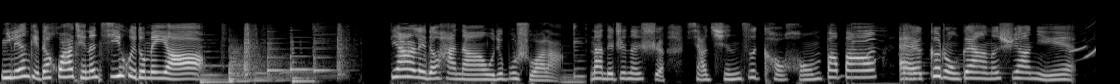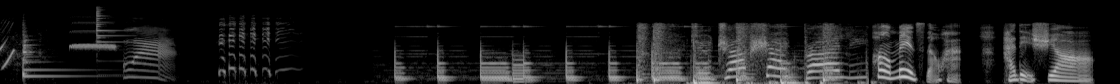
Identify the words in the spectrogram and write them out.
你连给她花钱的机会都没有。第二类的话呢，我就不说了，那得真的是小裙子、口红、包包，哎，各种各样的需要你。泡妹子的话，还得需要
